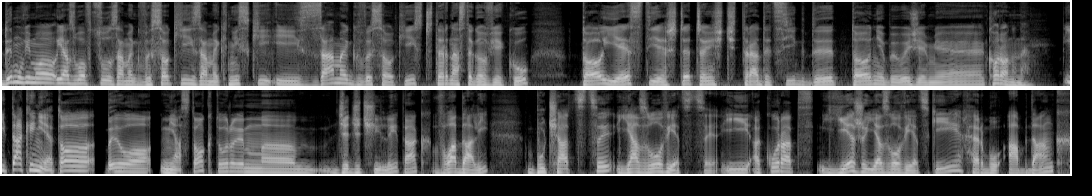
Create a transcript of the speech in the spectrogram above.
Gdy mówimy o Jazłowcu, Zamek Wysoki, Zamek Niski i Zamek Wysoki z XIV wieku to jest jeszcze część tradycji, gdy to nie były ziemie koronne. I tak i nie. To było miasto, którym e, dziedzicili, tak, władali buciaccy jazłowieccy. I akurat Jerzy Jazłowiecki, herbu Abdank,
